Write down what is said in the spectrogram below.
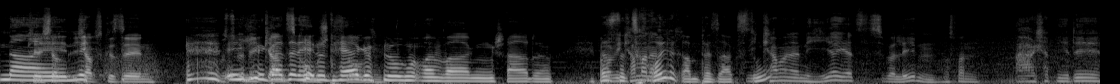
nein. Okay, ich, hab, ich nicht- hab's gesehen. Ich bin ganz hin und her geflogen. geflogen mit meinem Wagen. Schade. Aber Das wie ist kann eine denn- Trollrampe, sagst du? Wie kann man denn hier jetzt überleben? Muss man... Ah, ich habe eine Idee.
